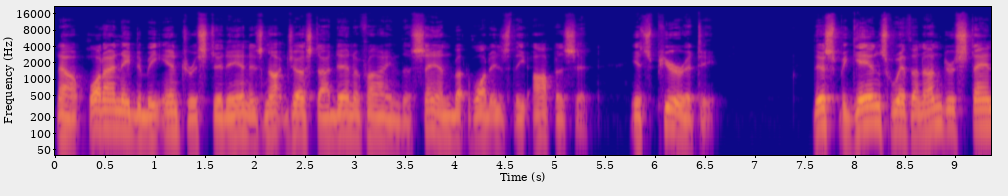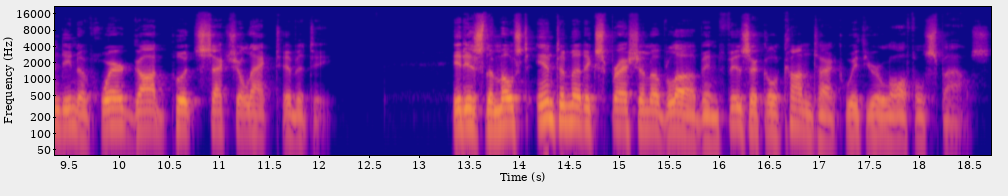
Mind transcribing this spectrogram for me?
Now, what I need to be interested in is not just identifying the sin, but what is the opposite its purity. This begins with an understanding of where God puts sexual activity. It is the most intimate expression of love in physical contact with your lawful spouse.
